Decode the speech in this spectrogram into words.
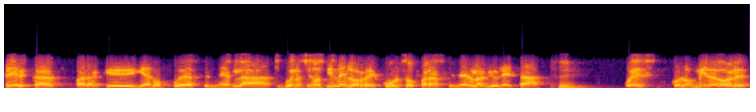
cercas para que ya no puedas tener la... Bueno, si no tienes los recursos para tener la avioneta, Sí. pues con los miradores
